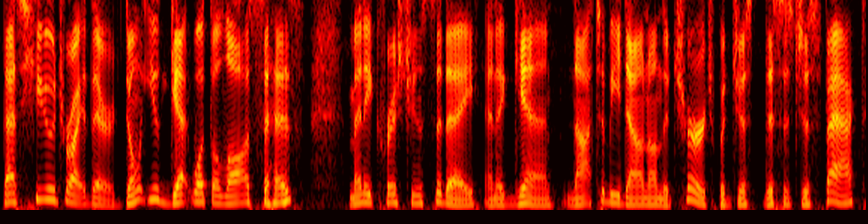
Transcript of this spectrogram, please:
That's huge right there. Don't you get what the law says? Many Christians today, and again, not to be down on the church, but just this is just fact.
